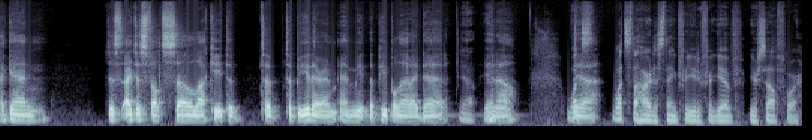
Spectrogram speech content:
again just i just felt so lucky to to to be there and, and meet the people that i did yeah. you know? What's yeah. what's the hardest thing for you to forgive yourself for?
